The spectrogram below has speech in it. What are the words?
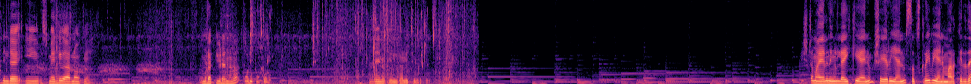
ഇതിന്റെ ഈ സ്മെല്ല് കാരണമൊക്കെ നമ്മുടെ കീടങ്ങൾ ഓടിപ്പോക്കോളും. എന്തെങ്കിലുമൊക്കെ ഒന്ന് തളിച്ച് കൊടുക്കും. ഇഷ്ടമായാലും നിങ്ങൾ ലൈക്ക് ചെയ്യാനും ഷെയർ ചെയ്യാനും സബ്സ്ക്രൈബ് ചെയ്യാനും മറക്കരുത്.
